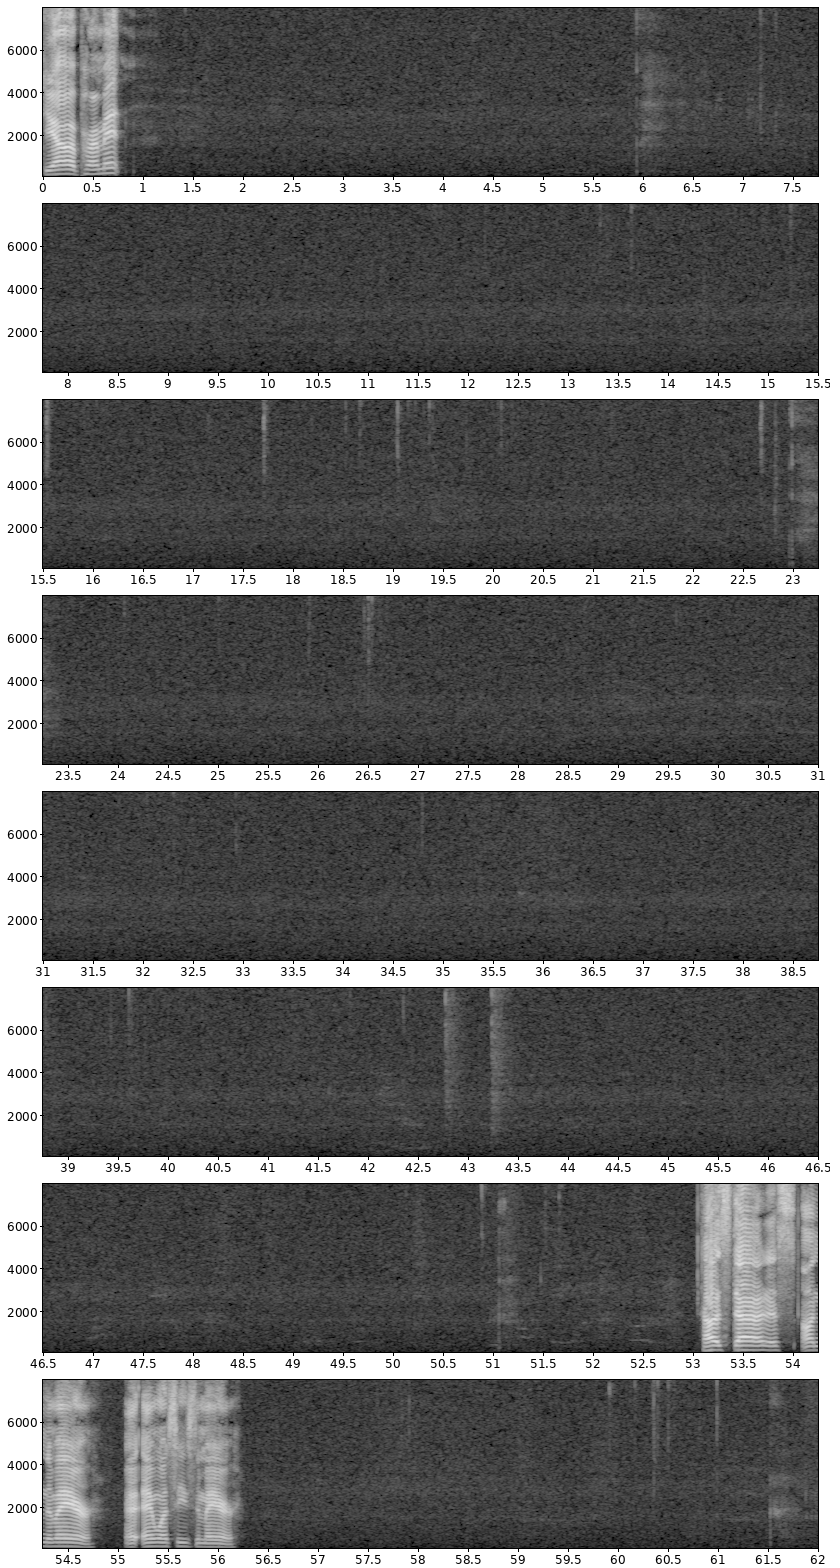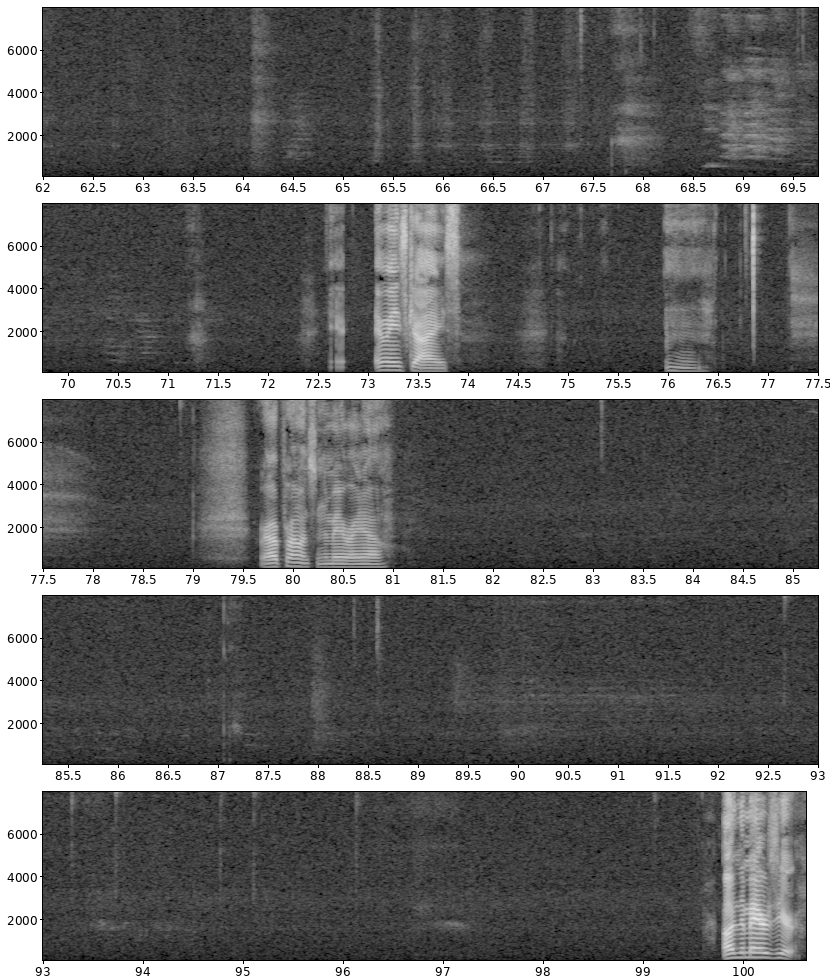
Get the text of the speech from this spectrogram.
You have a permit? How's status on the mayor? Anyone sees the mayor? Anyways, guys. Mm. Rob Problems in the mayor right now. On the mayor's ear.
